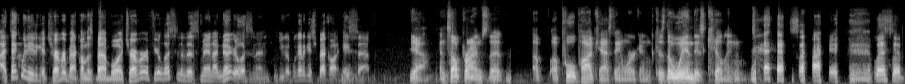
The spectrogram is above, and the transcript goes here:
I, think we need to get Trevor back on this bad boy. Trevor, if you're listening to this, man, I know you're listening. You, we got to get you back on ASAP. Yeah, and tell Primes that a, a pool podcast ain't working because the wind is killing. Sorry. Listen,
